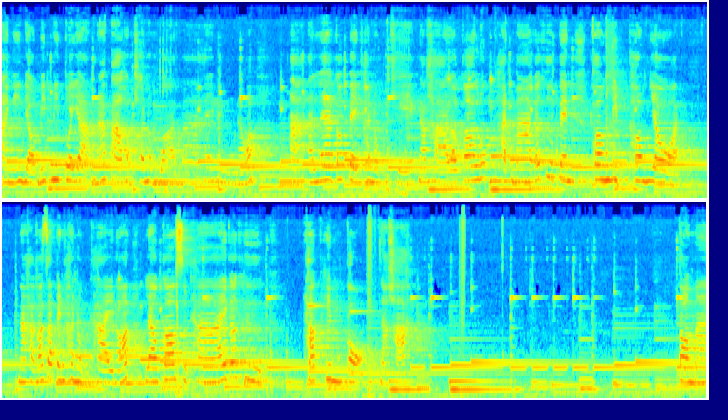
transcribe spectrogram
อันนี้เดี๋ยวมิดมีตัวอย่างหน้าตาของขนมหวานมาให้ดูเนาะอะอันแรกก็เป็นขนมเค้กนะคะ แล้วก็ลูกถัดมาก็คือเป็นทองหยิบทองหยอดนะคะ ก็จะเป็นขนมไทยเนาะแล้วก็สุดท้ายก็คือทับทิมกรอบนะคะ ต่อมา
